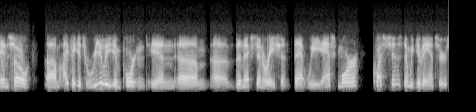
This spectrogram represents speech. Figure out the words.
And so um, I think it's really important in um, uh, the next generation that we ask more questions than we give answers,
